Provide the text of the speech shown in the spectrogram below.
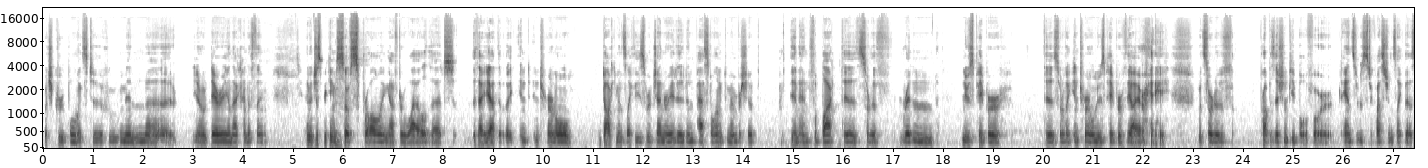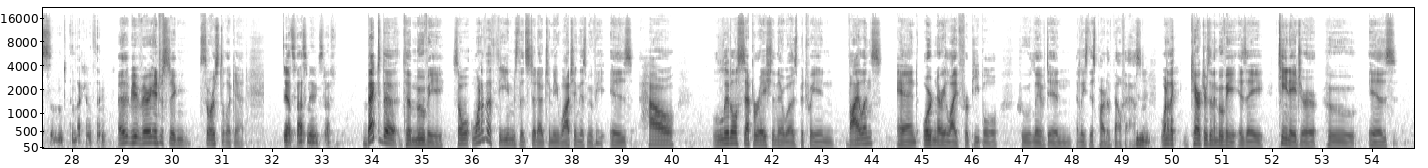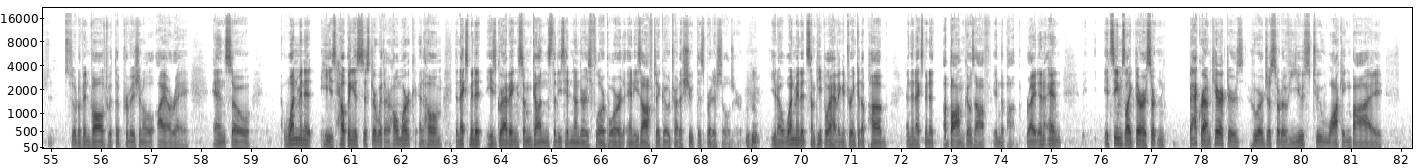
which group belongs to whom in, uh, you know, Derry and that kind of thing. And it just became mm. so sprawling after a while that that yeah, the like, in, internal documents like these were generated and passed along to membership. And then Phoblacht, the sort of written newspaper, the sort of like internal newspaper of the IRA, would sort of proposition people for answers to questions like this and, and that kind of thing. That'd be a very interesting source to look at. Yeah, it's fascinating stuff. Back to the the movie. So one of the themes that stood out to me watching this movie is how little separation there was between violence and ordinary life for people who lived in at least this part of Belfast. Mm-hmm. One of the characters in the movie is a teenager who is sort of involved with the provisional IRA. And so one minute he's helping his sister with her homework at home. The next minute he's grabbing some guns that he's hidden under his floorboard and he's off to go try to shoot this British soldier. Mm-hmm. You know, one minute some people are having a drink at a pub, and the next minute a bomb goes off in the pub, right? And and it seems like there are certain background characters who are just sort of used to walking by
